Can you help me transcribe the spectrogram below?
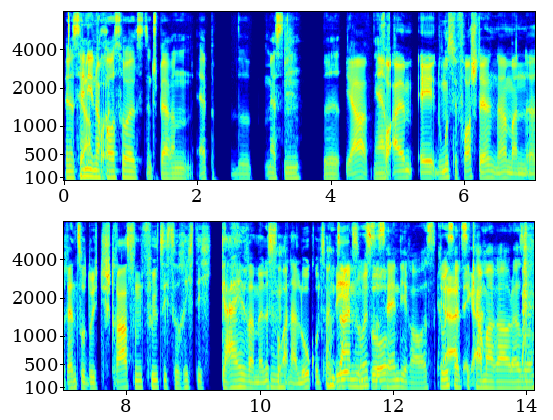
Wenn du das Ja, Handy noch rausholst, entsperren, App, messen. Ja, Nervt. vor allem, ey, du musst dir vorstellen, ne, man äh, rennt so durch die Straßen, fühlt sich so richtig geil, weil man ist so Mhm. analog und unterwegs dann und, holst du so. das Handy raus, größer Ja, als die Digga. Kamera oder so.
